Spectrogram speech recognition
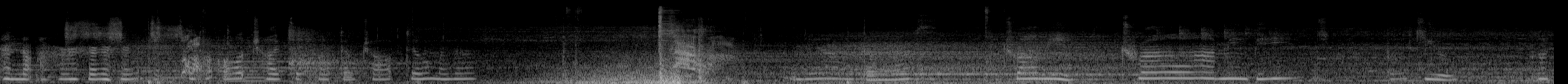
hand not hurt? He got all types of fucked up chopped. Oh my god. Yeah, dumbass. Try me. Try me, bitch. Fuck you. Fuck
